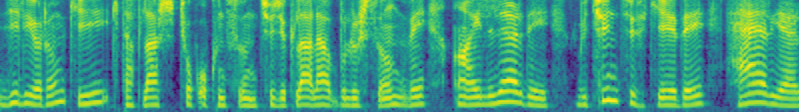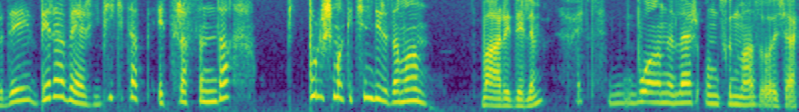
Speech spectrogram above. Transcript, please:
diliyorum ki kitaplar çok okunsun, çocuklarla buluşsun ve aileler de bütün Türkiye'de her yerde beraber bir kitap etrafında buluşmak için bir zaman var edelim. Evet. Bu anılar unutulmaz olacak.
